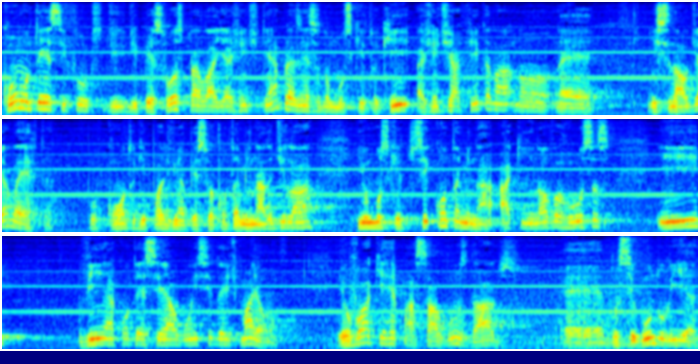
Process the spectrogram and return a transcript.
como tem esse fluxo de, de pessoas para lá e a gente tem a presença do mosquito aqui, a gente já fica na, no, é, em sinal de alerta, por conta que pode vir a pessoa contaminada de lá e o mosquito se contaminar aqui em Nova Russas e vinha acontecer algum incidente maior. Eu vou aqui repassar alguns dados é, do segundo dia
